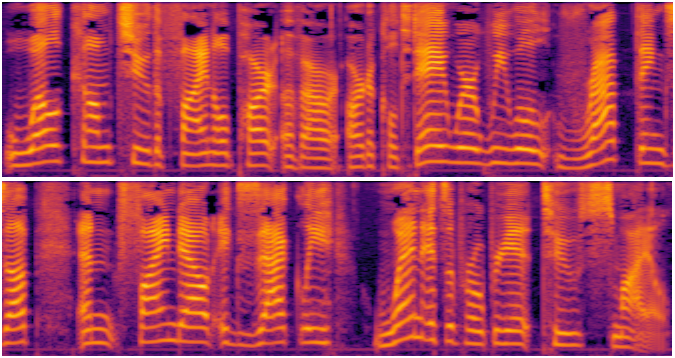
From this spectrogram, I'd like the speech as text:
Welcome to the final part of our article today, where we will wrap things up and find out exactly when it's appropriate to smile.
